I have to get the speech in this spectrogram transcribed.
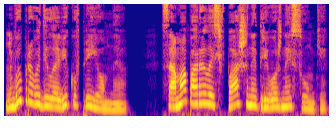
Выпроводила Вику в приемную. Сама порылась в Пашиной тревожной сумке.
